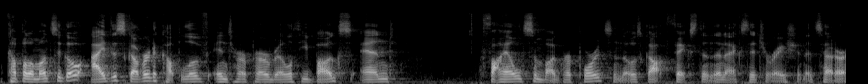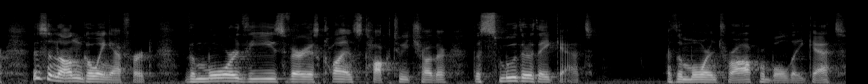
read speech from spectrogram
a couple of months ago, I discovered a couple of interoperability bugs and filed some bug reports, and those got fixed in the next iteration, etc. This is an ongoing effort. The more these various clients talk to each other, the smoother they get, the more interoperable they get.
